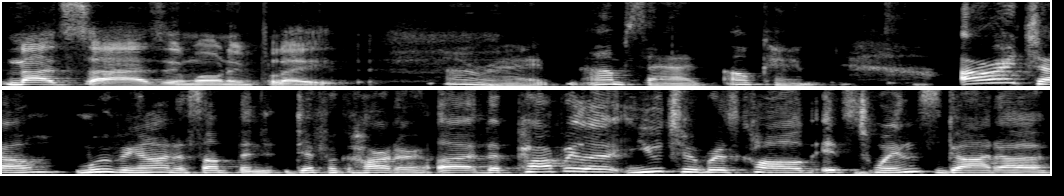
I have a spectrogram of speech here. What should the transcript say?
Not size and won't inflate. All right. I'm sad. Okay. All right, y'all. Moving on to something difficult, harder. Uh, the popular YouTubers called It's Twins got uh,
